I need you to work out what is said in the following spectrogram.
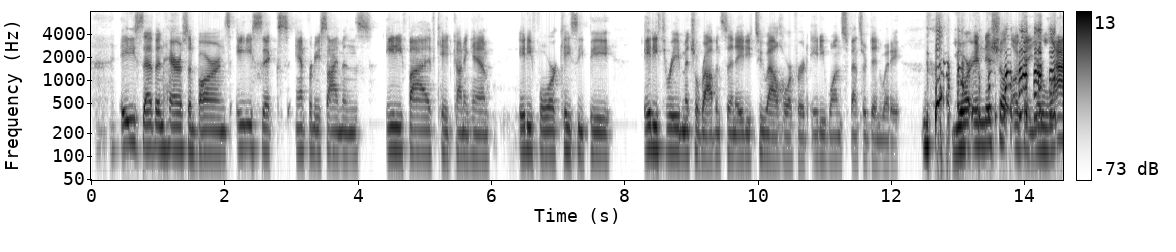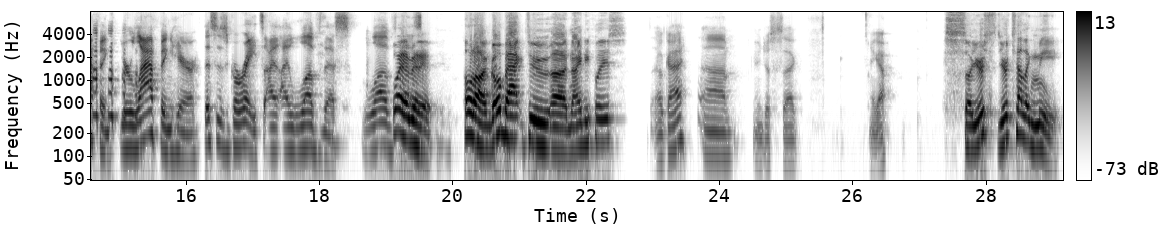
87, Harrison Barnes. 86, Anfernee Simons. 85, Cade Cunningham. 84, KCP. 83, Mitchell Robinson. 82, Al Horford. 81, Spencer Dinwiddie your initial okay you're laughing you're laughing here this is great i i love this love Wait a this. minute. Hold on. Go back to uh, 90, please. okay um me just a sec there you go So you're you're telling me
